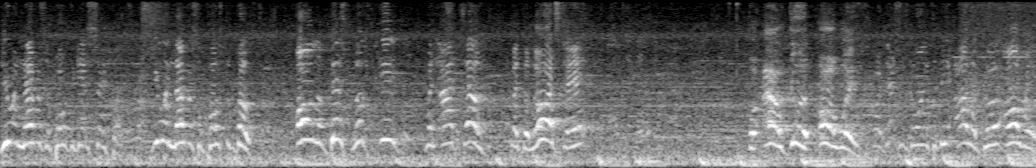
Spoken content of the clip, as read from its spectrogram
You were never supposed to get shake-ups. You were never supposed to vote. All of this looks evil when I tell you. But the Lord said, For our good always, for this is going to be our good always.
